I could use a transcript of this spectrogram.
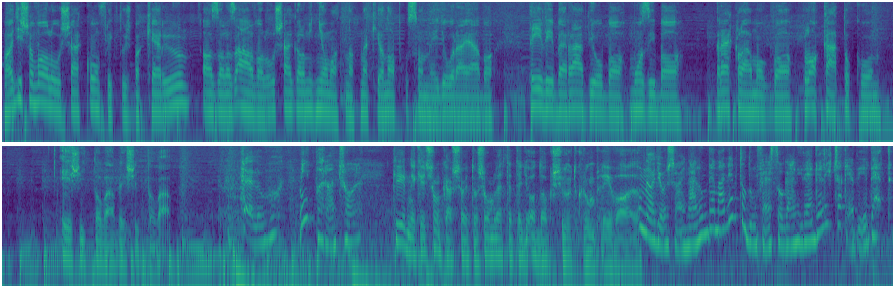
Vagyis a valóság konfliktusba kerül azzal az álvalósággal, amit nyomatnak neki a nap 24 órájába, tévében, rádióba, moziba, reklámokba, plakátokon, És így tovább, és így tovább. Hello, mit parancsol? Kérnék egy sonkás sajtos omlettet egy adag sült krumpléval. Nagyon sajnálom, de már nem tudunk felszolgálni reggelit, csak ebédet.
